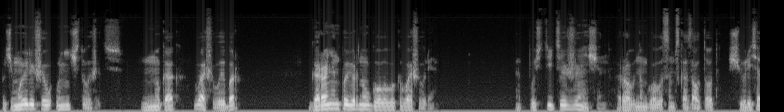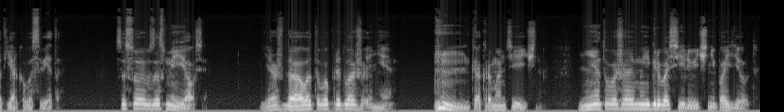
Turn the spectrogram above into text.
Почему я решил уничтожить? Ну как, ваш выбор. Гаранин повернул голову к Авашуре. «Отпустите женщин», — ровным голосом сказал тот, щурясь от яркого света. Сысоев засмеялся. «Я ждал этого предложения. как романтично. Нет, уважаемый Игорь Васильевич, не пойдет.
